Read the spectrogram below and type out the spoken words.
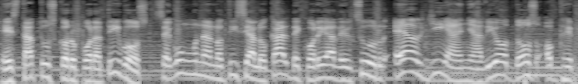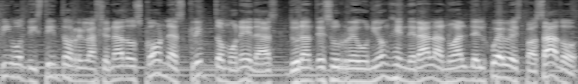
estatus corporativos. Según una noticia local de Corea del Sur, LG añadió dos objetivos distintos relacionados con las criptomonedas durante su reunión general anual del jueves pasado.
